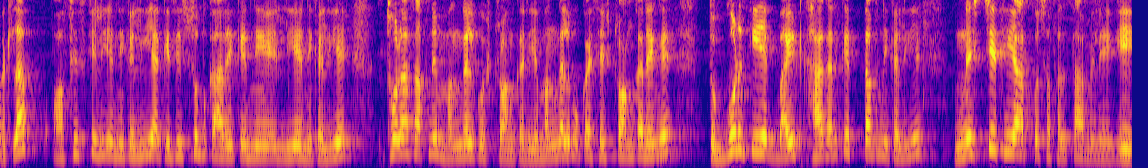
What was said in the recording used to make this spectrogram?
मतलब ऑफ़िस के लिए निकलिए या किसी शुभ कार्य के लिए निकलिए, थोड़ा सा अपने मंगल को स्ट्रांग करिए। मंगल को कैसे स्ट्रांग करेंगे? तो गुड़ की एक बाइट खा करके तब निकलिए, निश्चित ही आपको सफलता मिलेगी।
